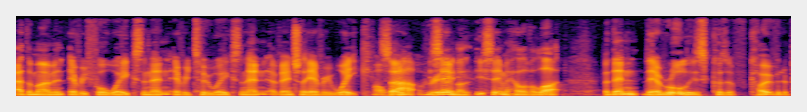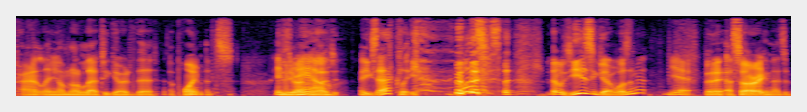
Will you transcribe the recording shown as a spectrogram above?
at the moment every four weeks, and then every two weeks, and then eventually every week. Oh, so wow, you see them, really? you see them a hell of a lot. But then their rule is because of COVID. Apparently, I'm not allowed to go to the appointments. Even now? to- exactly. What? that was years ago, wasn't it? yeah? But uh, so I reckon that's a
